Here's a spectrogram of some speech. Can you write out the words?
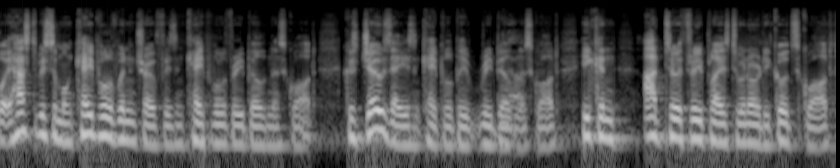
But it has to be someone capable of winning trophies and capable of rebuilding a squad. Because Jose isn't capable of be- rebuilding a squad. He can add two or three players to an already good squad.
